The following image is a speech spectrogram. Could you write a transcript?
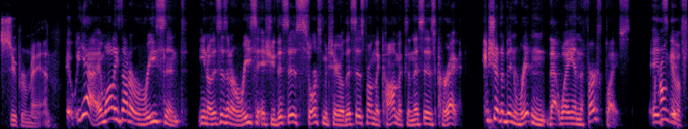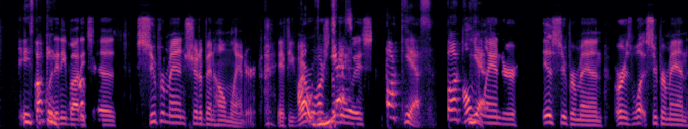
Superman. Yeah, and while he's not a recent, you know, this isn't a recent issue. This is source material. This is from the comics, and this is correct. He shouldn't have been written that way in the first place. I don't give a he's fuck fucking what anybody says. Superman should have been Homelander. If you've ever Oh, watched yes! The Boys, fuck yes, fuck yes. Homelander is Superman, or is what Superman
